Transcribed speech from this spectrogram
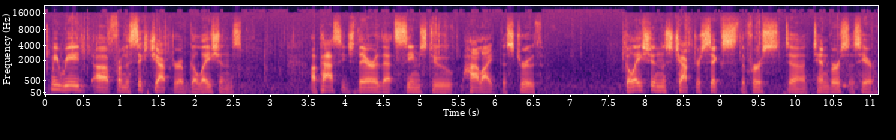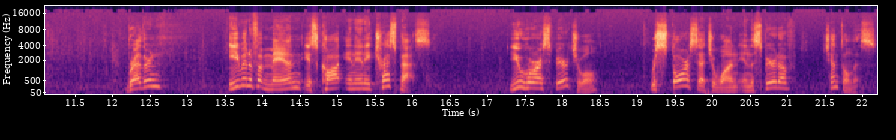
let me read uh, from the sixth chapter of Galatians, a passage there that seems to highlight this truth. Galatians chapter 6, the first uh, 10 verses here. Brethren, even if a man is caught in any trespass, you who are spiritual, restore such a one in the spirit of gentleness.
